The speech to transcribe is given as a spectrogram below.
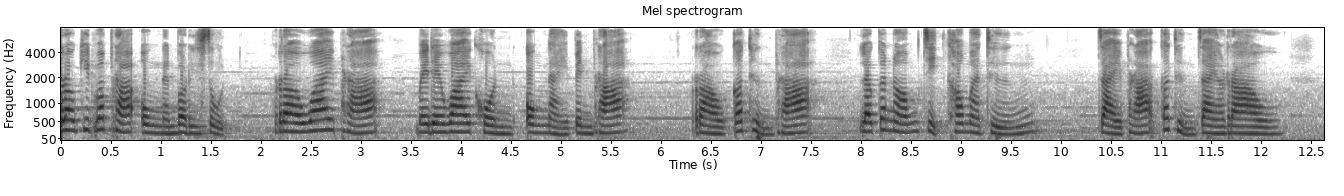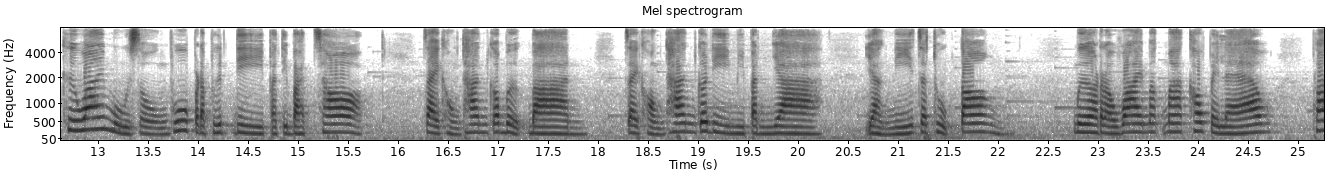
เราคิดว่าพระองค์นั้นบริสุทธิ์ เราไหว้พระไม่ได้ไหว้คนองค์ไหนเป็นพระ เราก็ถึงพระ แล้วก็น้อมจิตเข้ามาถึง ใจพระก็ถึงใจเรา คือไหว้หมู่สงฆ์ผู้ประพฤติดีปฏิบัติชอบ ใจของท่านก็เบิกบาน ใจของท่านก็ดีมีปัญญา อย่างนี้จะถูกต้อง เมื่อเราไหว้มากๆเข้าไปแล้ว พระ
